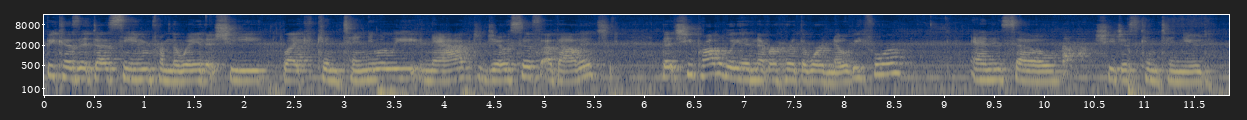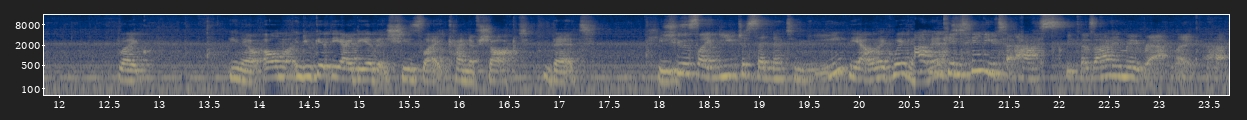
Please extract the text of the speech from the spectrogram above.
because it does seem from the way that she like continually nagged Joseph about it that she probably had never heard the word no before, and so she just continued like you know um, you get the idea that she's like kind of shocked that he's She was like, "You just said no to me. yeah like wait a I minute. I will continue to ask because I am a rat like that."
